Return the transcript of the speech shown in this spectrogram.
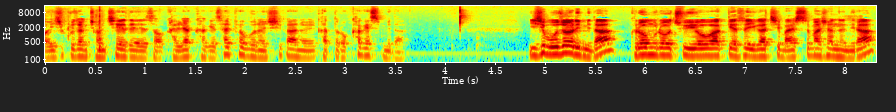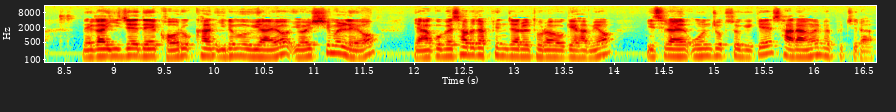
어, 29장 전체에 대해서 간략하게 살펴보는 시간을 갖도록 하겠습니다. 25절입니다. 그러므로 주 여호와께서 이같이 말씀하셨느니라. 내가 이제 내 거룩한 이름을 위하여 열심을 내어 야곱의 사로잡힌 자를 돌아오게 하며 이스라엘 온 족속에게 사랑을 베풀지라.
